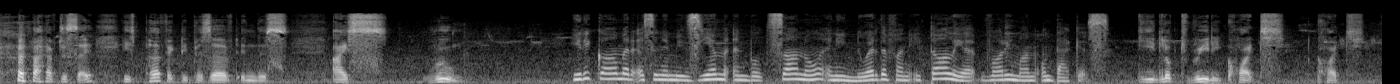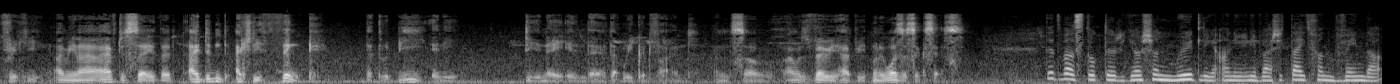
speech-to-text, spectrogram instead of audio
i have to say. He's perfectly preserved in this ice room. Hierdie kamer is in 'n museum in Bolzano in die noorde van Italië waar die man ontdek is he looked really quite quite freaky. I mean, I have to say that I didn't actually think that there would be any DNA in there that we could find. And so I was very happy when it was a success. Dit was Dr. Yoshan Moodley aan die Universiteit van Venda.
